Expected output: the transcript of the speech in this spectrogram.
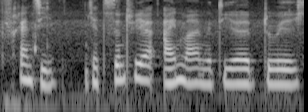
Franzi, Jetzt sind wir einmal mit dir durch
